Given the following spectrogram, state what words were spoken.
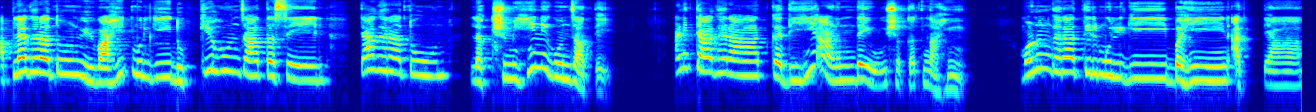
आपल्या घरातून विवाहित मुलगी दुःखी होऊन जात असेल त्या घरातून लक्ष्मीही निघून जाते आणि त्या घरात कधीही आनंद येऊ शकत नाही. म्हणून घरातील मुलगी बहीण आत्या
